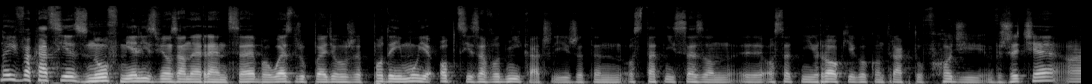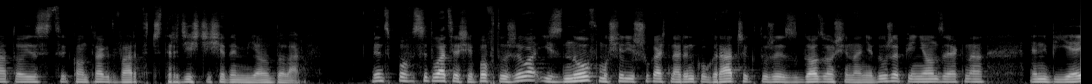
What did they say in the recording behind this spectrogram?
No i w wakacje znów mieli związane ręce, bo Westbrook powiedział, że podejmuje opcję zawodnika, czyli że ten ostatni sezon, y, ostatni rok jego kontraktu wchodzi w życie, a to jest kontrakt wart 47 milionów dolarów. Więc sytuacja się powtórzyła i znów musieli szukać na rynku graczy, którzy zgodzą się na nieduże pieniądze, jak na NBA.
